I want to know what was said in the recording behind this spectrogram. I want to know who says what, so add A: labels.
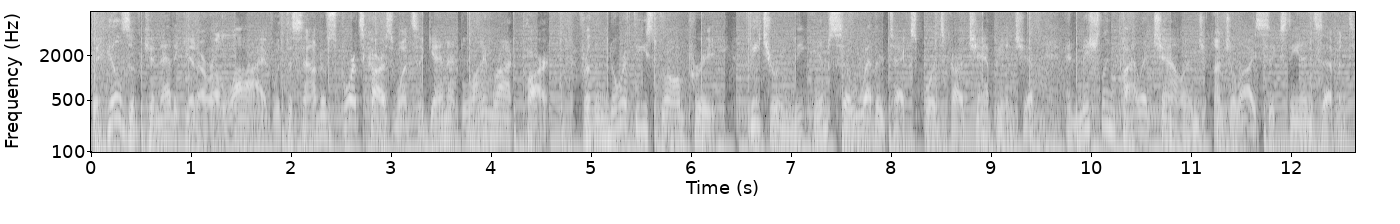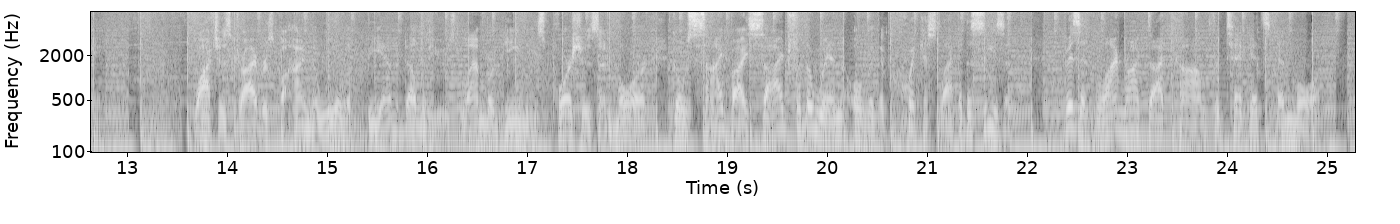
A: The hills of Connecticut are alive with the sound of sports cars once again at Lime Rock Park for the Northeast Grand Prix, featuring the IMSA WeatherTech Sports Car Championship and Michelin Pilot Challenge on July 16 and 17. Watch as drivers behind the wheel of BMWs, Lamborghinis, Porsches, and more go side by side for the win over the quickest lap of the season. Visit limerock.com for tickets and more.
